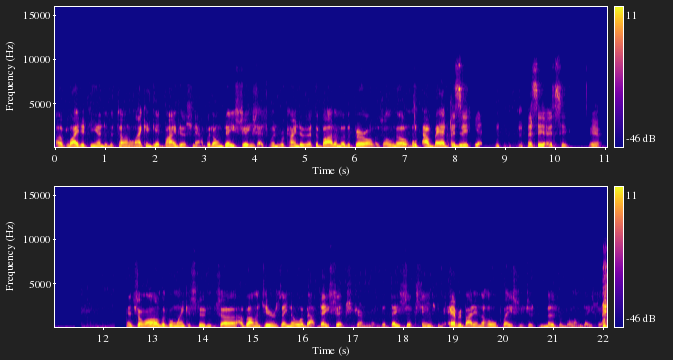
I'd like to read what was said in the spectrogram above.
of light at the end of the tunnel. I can get by this now. But on day six, Mm. that's when we're kind of at the bottom of the barrel. Is oh no, how bad can I this see. get? I see. I see. Yeah. And so all the Goenka students, uh, volunteers, they know about day six generally. That day six seems to be everybody in the whole place is just miserable on day six.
